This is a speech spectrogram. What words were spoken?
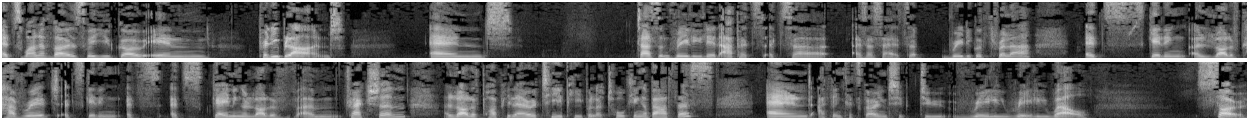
It's one of those where you go in pretty blind and doesn't really let up. It's, it's a, as I say, it's a really good thriller. It's getting a lot of coverage. It's getting, it's, it's gaining a lot of, um, traction, a lot of popularity. People are talking about this and I think it's going to do really, really well. So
